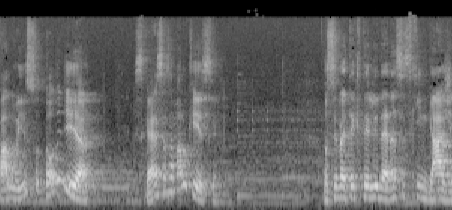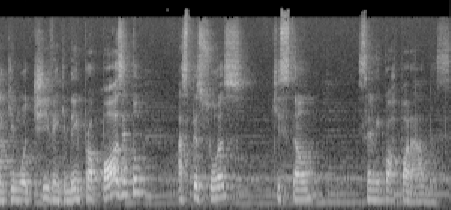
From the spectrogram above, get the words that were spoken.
Falo isso todo dia. Esquece essa maluquice. Você vai ter que ter lideranças que engajem, que motivem, que deem propósito as pessoas que estão sendo incorporadas.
